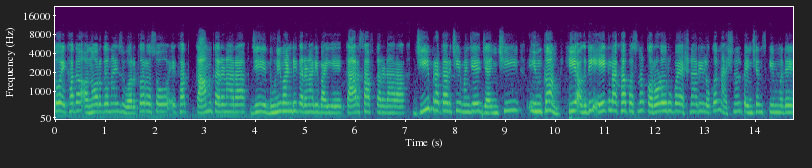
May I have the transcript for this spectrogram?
तो एखादा अनऑर्गनाइज वर्कर असो एखाद काम करणारा जी धुणी भांडी करणारी बाई आहे कार साफ करणारा जी प्रकारची म्हणजे ज्यांची इन्कम ही अगदी एक लाखापासून करोडो रुपये असणारी लोक नॅशनल पेन्शन स्कीममध्ये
